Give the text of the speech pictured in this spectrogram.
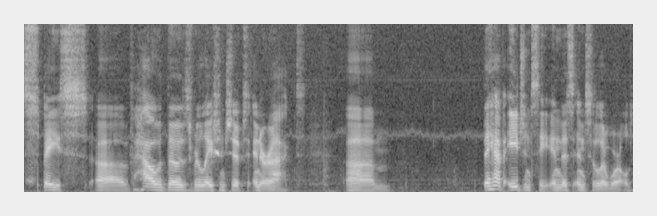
space of how those relationships interact. Um, they have agency in this insular world.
